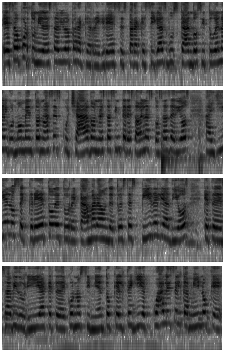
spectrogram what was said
Esa oportunidad está viva para que regreses, para que sigas buscando. Si tú en algún momento no has escuchado, no estás interesado en las cosas de Dios, allí en lo secreto de tu recámara donde tú estés, pídele a Dios que que te dé sabiduría, que te dé conocimiento, que Él te guíe cuál es el camino que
